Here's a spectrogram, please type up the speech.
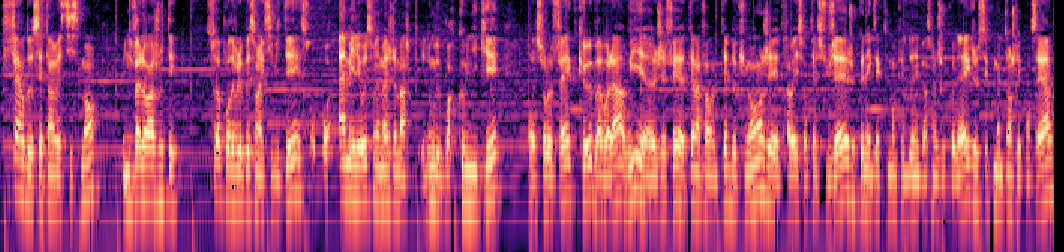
faire de cet investissement une valeur ajoutée soit pour développer son activité, soit pour améliorer son image de marque. Et donc de pouvoir communiquer euh, sur le fait que, bah voilà, oui, euh, j'ai fait tel, tel document, j'ai travaillé sur tel sujet, je connais exactement quelles données personnelles je collecte, je sais combien de temps je les conserve,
